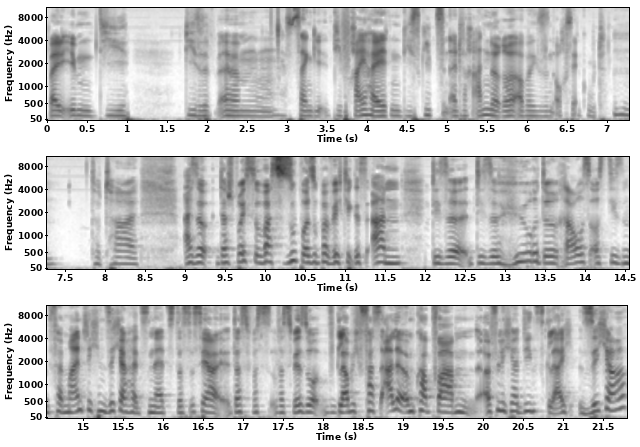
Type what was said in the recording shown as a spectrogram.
weil eben die diese, ähm, sozusagen die, die Freiheiten, die es gibt, sind einfach andere, aber die sind auch sehr gut. Mhm. Total. Also da sprichst du was super, super Wichtiges an. Diese, diese Hürde raus aus diesem vermeintlichen Sicherheitsnetz. Das ist ja das, was, was wir so, glaube ich, fast alle im Kopf haben. Öffentlicher Dienst gleich sicher.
